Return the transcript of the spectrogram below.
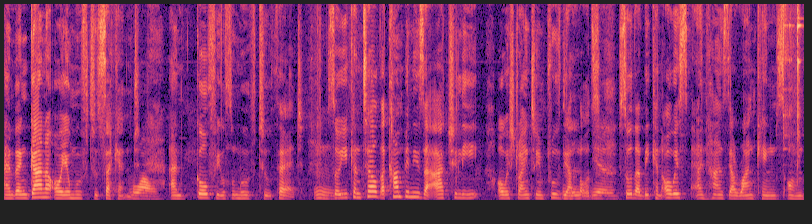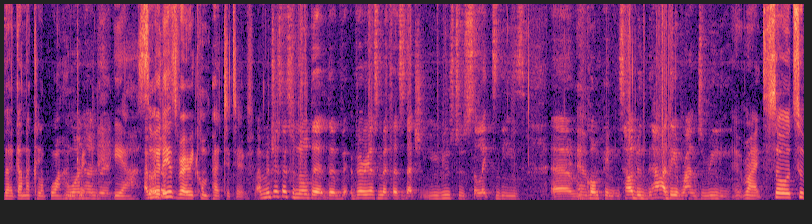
and then Ghana Oil moved to second. Wow. And Goldfields moved to third. So you can tell the companies are actually always trying to improve their lots yeah. so that they can always enhance their rankings on the Ghana Club 100. 100. Yeah, I'm so it is very competitive. I'm interested to know the, the various methods that you use to select these um, Um, companies. How do how are they ranked really? Right. So to,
